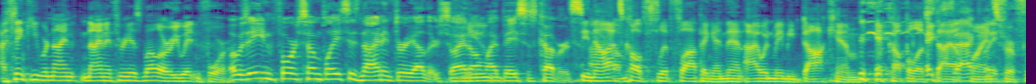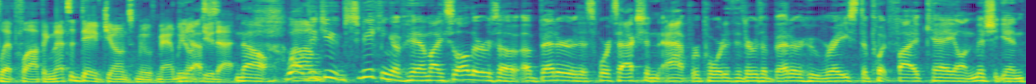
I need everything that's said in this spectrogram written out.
I think you were nine nine and three as well, or are you eight and four? I was eight and four some places, nine and three others. So I had you, all my bases covered. See, now um, that's called flip flopping, and then I would maybe dock him a couple of style exactly. points for flip flopping. That's a Dave Jones move, man. We yes, don't do that. No. Well, um, did you? Speaking of him, I saw there was a, a better. The Sports Action app reported that there was a better who raced to put 5K on Michigan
